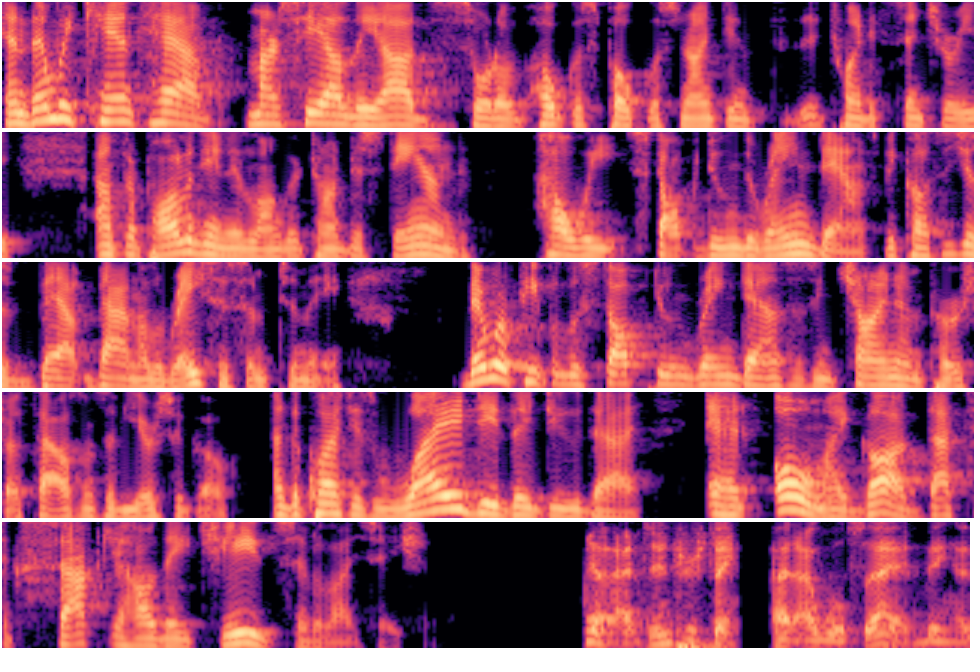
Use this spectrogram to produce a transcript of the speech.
And then we can't have Mircea Eliade's sort of hocus pocus 19th, 20th century anthropology any longer to understand how we stop doing the rain dance because it's just ba- banal racism to me. There were people who stopped doing rain dances in China and Persia thousands of years ago. And the question is, why did they do that? And oh my God, that's exactly how they achieved civilization. Yeah, that's interesting. I, I will say, being a,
